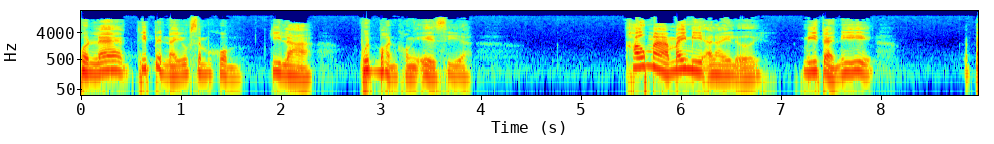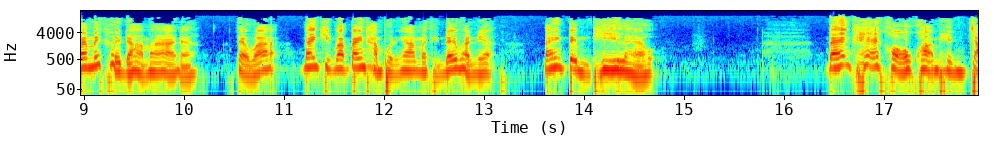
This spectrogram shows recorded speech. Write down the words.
คนแรกที่เป็นนายกสมาคม กีฬาฟุตบอลของเอเชีย เข้ามาไม่มีอะไรเลย มีแต่นี่แป้งไม่เคยดราม่านะ แต่ว่าแป้งคิดว่าแป้งทำผลงานมาถึงได้วันเนี้ยแป้งเต็มที่แล้ว แป้งแค่ขอความเห็นใจ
